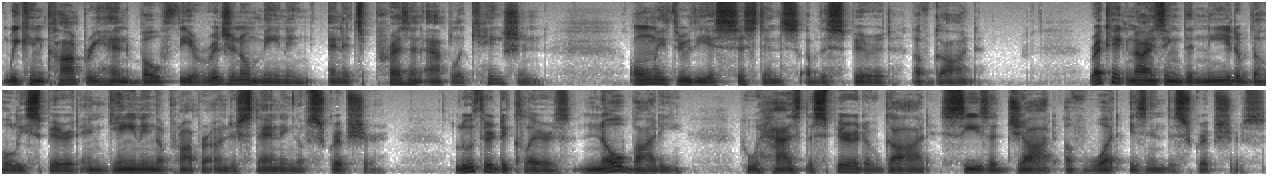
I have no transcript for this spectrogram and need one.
we can comprehend both the original meaning and its present application only through the assistance of the Spirit of God. Recognizing the need of the Holy Spirit and gaining a proper understanding of Scripture, Luther declares nobody who has the Spirit of God sees a jot of what is in the Scriptures.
